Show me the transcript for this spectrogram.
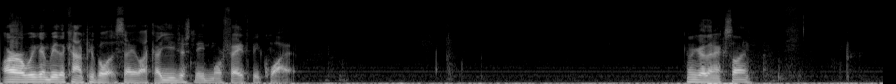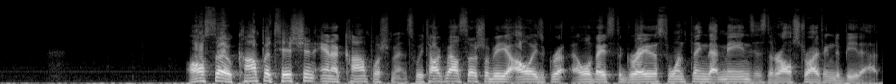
Or are we going to be the kind of people that say, like, oh, you just need more faith, be quiet? Can we go to the next slide? Also, competition and accomplishments. We talk about social media always gr- elevates the greatest. One thing that means is they're all striving to be that.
